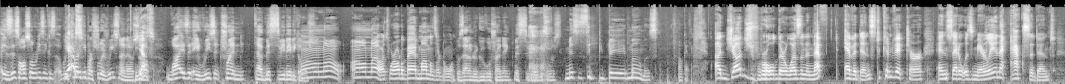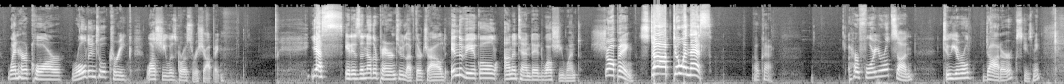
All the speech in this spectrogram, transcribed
is this also recent? Because we Yes. try to keep our stories recent. I know. So Yes. Why is it a recent trend to have Mississippi baby killers? Oh no! Oh no! That's where all the bad mamas are going. Was that under Google trending? Mississippi baby killers. Mississippi bad mamas. Okay. A judge ruled there wasn't enough evidence to convict her and said it was merely an accident when her car rolled into a creek while she was grocery shopping. Yes, it is another parent who left their child in the vehicle unattended while she went shopping. Stop doing this! Okay. Her four year old son, two year old daughter, excuse me,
